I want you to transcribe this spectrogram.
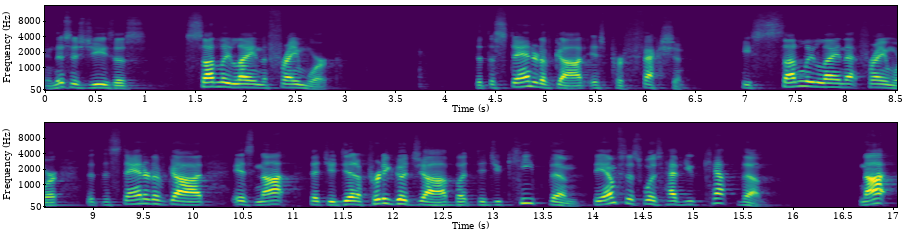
And this is Jesus subtly laying the framework that the standard of God is perfection. He's subtly laying that framework that the standard of God is not that you did a pretty good job, but did you keep them? The emphasis was have you kept them? Not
